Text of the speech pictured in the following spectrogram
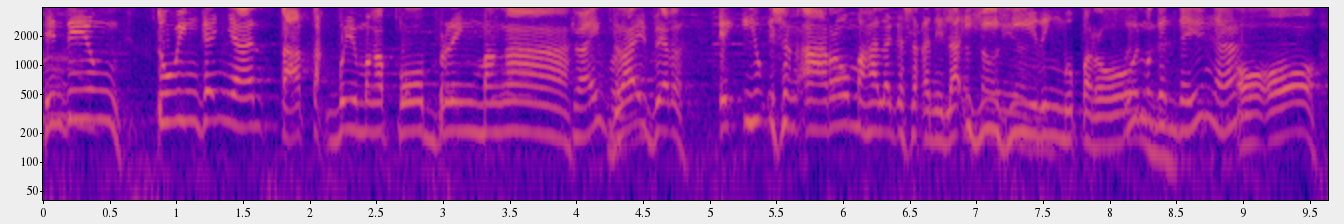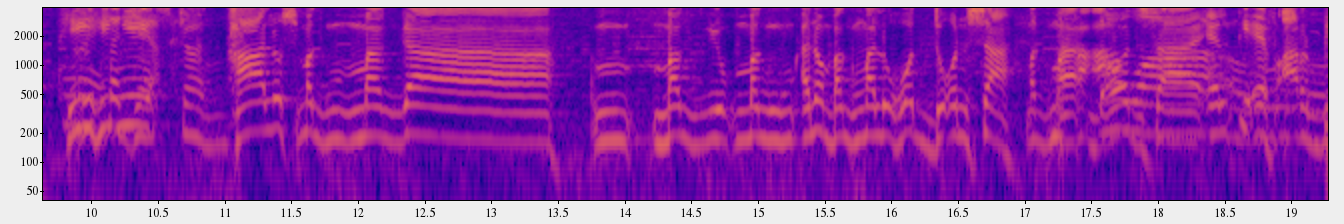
Hindi yung tuwing ganyan, tatakbo yung mga pobreng mga Driver. driver. Eh, yung isang araw mahalaga sa kanila, ihihiring mo pa ron. Uy, maganda yun, ha? Oo. Hihingi. suggestion. Halos mag mag ah, m- mag, mag ano magmaluhod doon sa Magmakaawa. ah, doon sa LTFRB,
